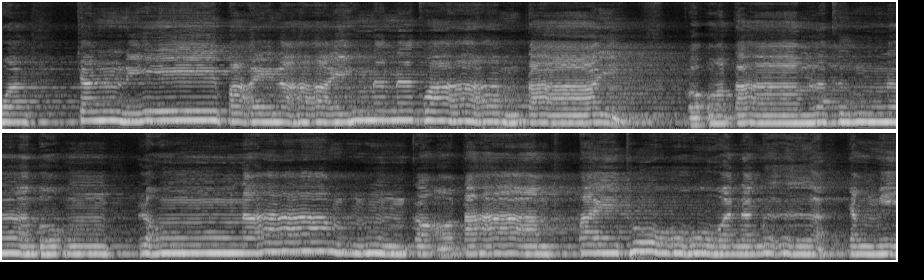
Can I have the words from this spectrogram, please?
วจันนี้ไปไหนนั้นนะความตาย ก็ตาม ลงน้ำก็ตาม ไปทั่วนะเมื่อยังมี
